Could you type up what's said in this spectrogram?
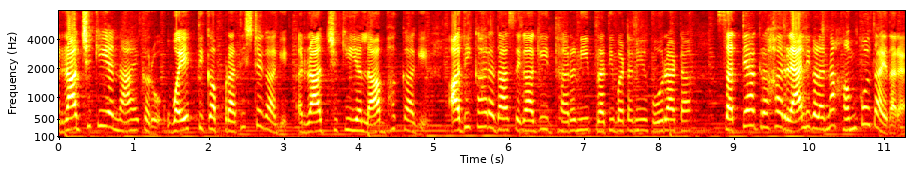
ರಾಜಕೀಯ ನಾಯಕರು ವೈಯಕ್ತಿಕ ಪ್ರತಿಷ್ಠೆಗಾಗಿ, ರಾಜಕೀಯ ಲಾಭಕ್ಕಾಗಿ ಅಧಿಕಾರದಾಸೆಗಾಗಿ ಧರಣಿ, ಪ್ರತಿಭಟನೆ, ಹೋರಾಟ, ಸತ್ಯಾಗ್ರಹ ರ್ಯಾಲಿಗಳನ್ನ ಹಮ್ಮಿಕೊಳ್ತಾ ಇದ್ದಾರೆ.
